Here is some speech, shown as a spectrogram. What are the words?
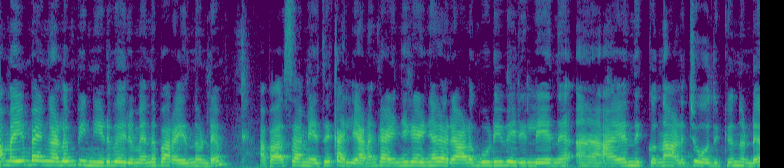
അമ്മയും പെങ്ങളും പിന്നീട് വരുമെന്ന് പറയുന്നുണ്ട്. അപ്പൊ ആ സമയത്ത് കല്യാണം കഴിഞ്ഞു കഴിഞ്ഞാൽ ഒരാളും കൂടി വരില്ലേ എന്ന് ആയ നിൽക്കുന്ന ആൾ ചോദിക്കുന്നുണ്ട്.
